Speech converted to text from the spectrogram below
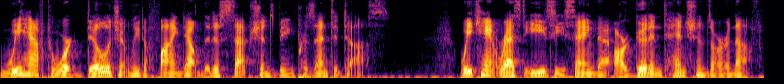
We have to work diligently to find out the deceptions being presented to us. We can't rest easy saying that our good intentions are enough,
